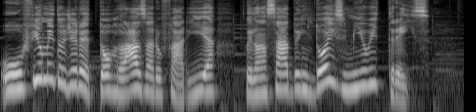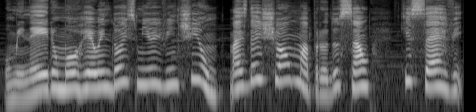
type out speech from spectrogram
O filme do diretor Lázaro Faria foi lançado em 2003. O mineiro morreu em 2021, mas deixou uma produção que serve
